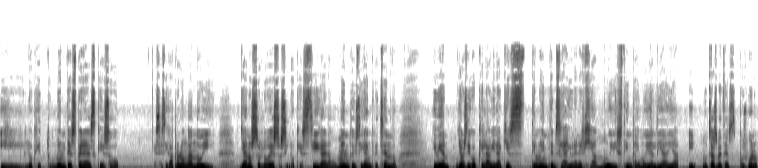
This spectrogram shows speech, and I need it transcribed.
y lo que tu mente espera es que eso se siga prolongando y ya no solo eso, sino que siga en aumento y siga increciendo. Y bien, ya os digo que la vida aquí es, tiene una intensidad y una energía muy distinta y muy del día a día y muchas veces, pues bueno,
